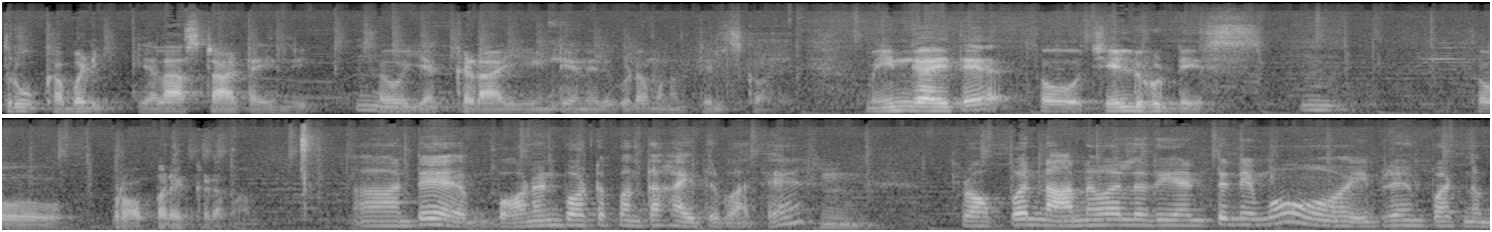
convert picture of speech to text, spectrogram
త్రూ కబడ్డీ ఎలా స్టార్ట్ అయింది? సో ఎక్కడ ఏంటి అనేది కూడా మనం తెలుసుకోవాలి. మెయిన్గా అయితే so childhood days so proper ఎక్కడ మ్యామ్ అంటే బాన్ అండ్ బాటప్ అంతా హైదరాబాదే. ప్రాపర్ నాన్న వాళ్ళది అంటేనేమో ఇబ్రాహీంపట్నం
